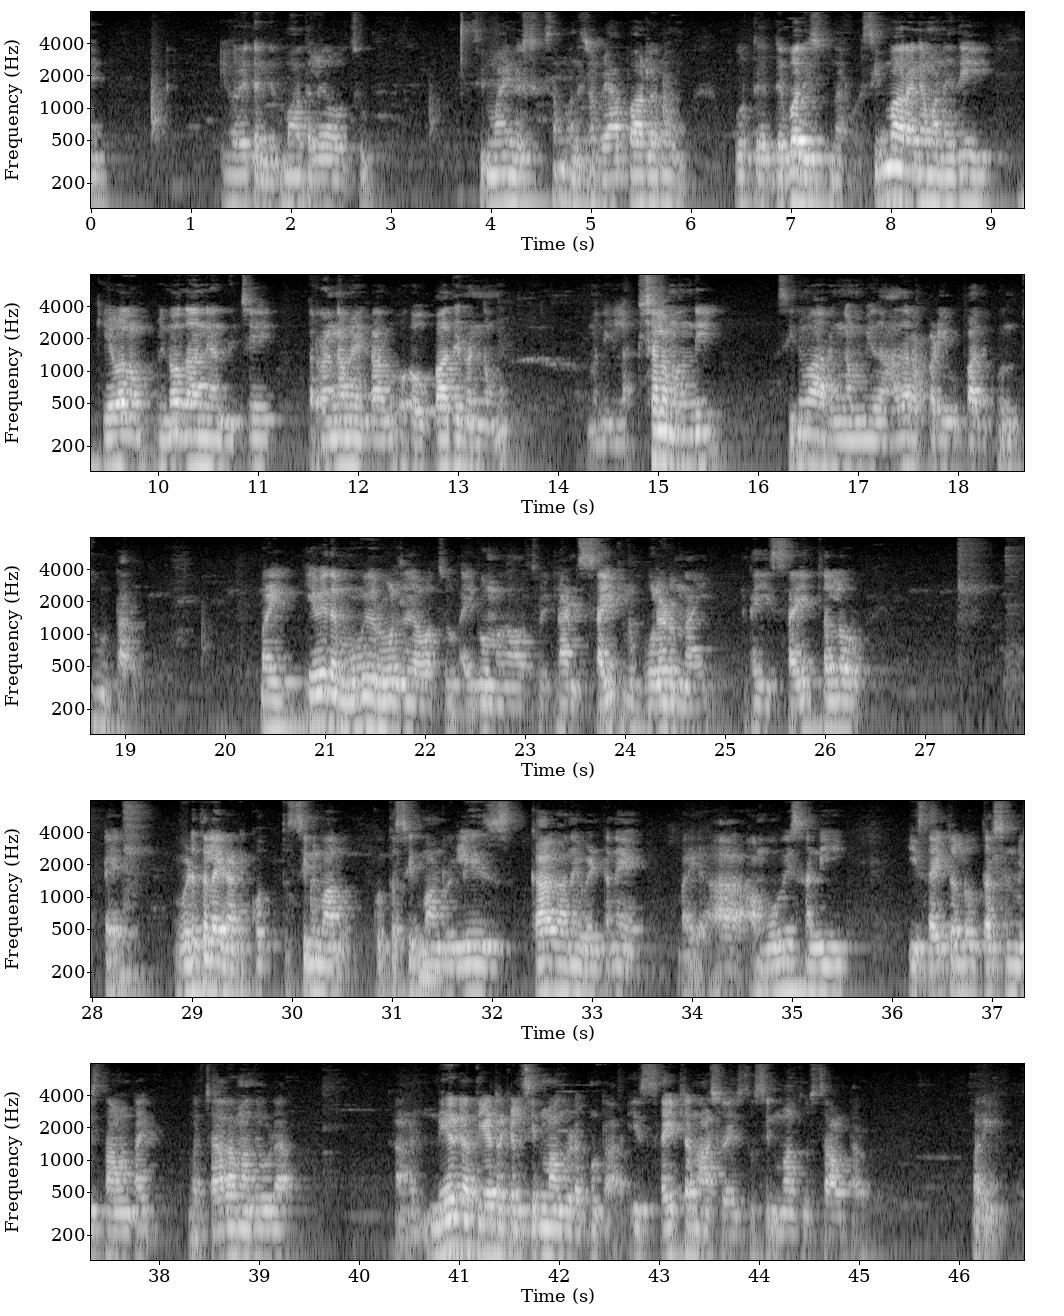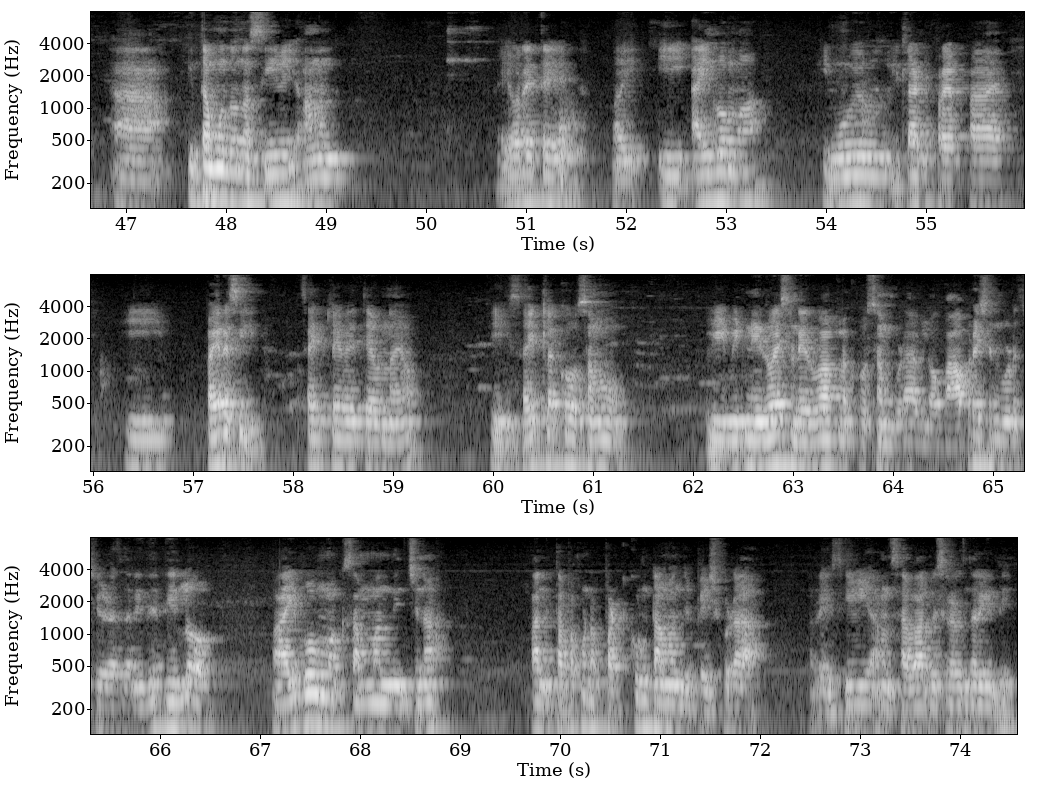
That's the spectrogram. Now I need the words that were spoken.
ఎవరైతే నిర్మాతలు కావచ్చు సినిమా ఇండస్ట్రీకి సంబంధించిన వ్యాపారులను పూర్తిగా దెబ్బతీస్తున్నారు. సినిమా రంగం అనేది కేవలం వినోదాన్ని అందించే రంగమే కాదు ఒక ఉపాధి రంగము. మరి లక్షల మంది సినిమా రంగం మీద ఆధారపడి ఉపాధి పొందుతూ ఉంటారు. మరి ఏవైతే మూవీ రోల్స్ కావచ్చు ఐబొమ్మ కావచ్చు ఇట్లాంటి సైట్లు బోలెడున్నాయి అంటే ఈ సైట్లలో అంటే విడుదలైన అంటే కొత్త సినిమాలు కొత్త సినిమాలు రిలీజ్ కాగానే వెంటనే ఆ- మూవీస్ అన్నీ ఈ సైట్లలో దర్శనమిస్తూ ఉంటాయి. మరి చాలామంది కూడా నేరుగా థియేటర్కి వెళ్ళి సినిమాలు చూడకుండా ఈ సైట్లను ఆశ్రయిస్తూ సినిమాలు చూస్తూ ఉంటారు. మరి ఇంతకుముందు ఉన్న సివి ఆనంద్ ఎవరైతే మరి ఈ ఐబొమ్మ ఈ మూవీ ఇట్లాంటి ప్ర- ఈ పైరసీ సైట్లు ఏవైతే ఉన్నాయో ఈ సైట్ల కోసము ఈ వీటిని నిర్వహిస్తున్న నిర్వాహకుల కోసం కూడా వీళ్ళు ఒక ఆపరేషన్ కూడా చేయడం జరిగింది. దీనిలో ఐబోమ్మకు సంబంధించిన వాళ్ళని తప్పకుండా పట్టుకుంటామని చెప్పేసి కూడా మరి సివి ఆనంద్ సవాల్ విసరడం జరిగింది.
